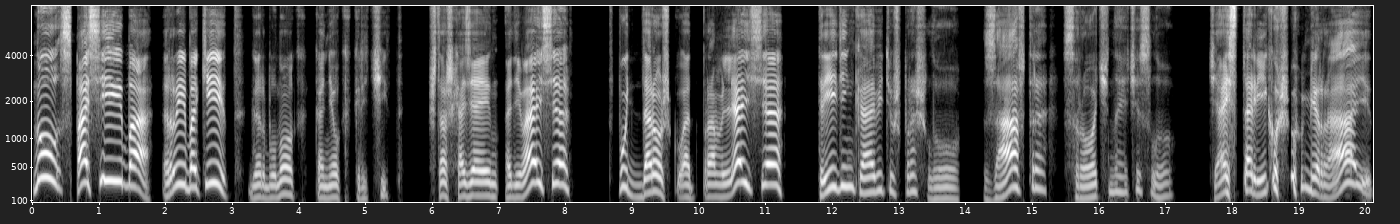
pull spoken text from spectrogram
Ну, спасибо, рыба-кит, горбунок, конек кричит. Что ж, хозяин, одевайся, в путь дорожку отправляйся. Три денька ведь уж прошло, завтра срочное число. Чай старик уж умирает.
